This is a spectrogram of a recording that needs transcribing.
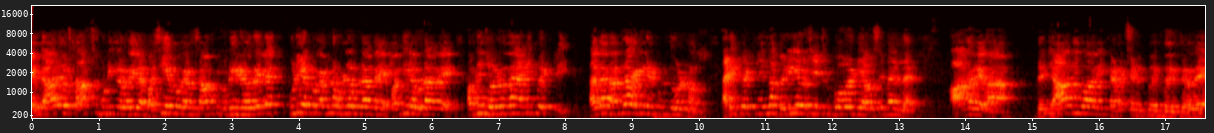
எங்க ஆளுநர் சாப்பிட்டு முடிக்கிற வரையில பசியப்பகாரன் சாப்பிட்டு முடிக்கிற வரையில புளியப்பகாரன் உள்ள விடாதே பந்தியில விடாதே அப்படின்னு சொல்றதுதான் அடிப்பேட்லி அதான் நன்றாக நீங்கள் புரிந்து கொள்ளணும். அடிப்பேட்லின்னா பெரிய விஷயத்துக்கு போக வேண்டிய அவசியமே இல்லை. ஆகவே தான் இந்த ஜாதிவாரி கணக்கெடுப்பு என்பது இருக்கிறதே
